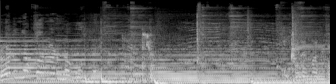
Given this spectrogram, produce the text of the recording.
रोड नको रोड नको. इकडे फक्त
